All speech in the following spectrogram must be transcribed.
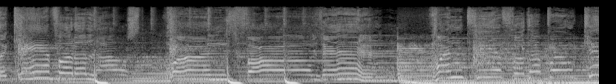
Another can for the lost ones falling. For the broken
